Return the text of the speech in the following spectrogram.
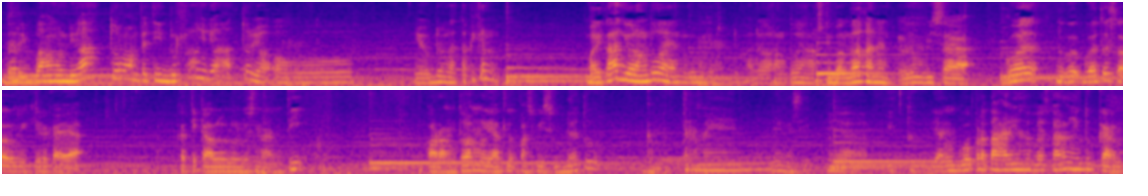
Dari bangun diatur sampai tidur lagi diatur ya allah. Ya udahlah tapi kan balik lagi orang tua ya gue mikir "Aduh, ada orang tua yang harus dibanggakan kan lu bisa gue gua tuh selalu mikir kayak ketika lu lulus nanti orang tua ngelihat lu pas wisuda tuh gemeter men. Ya gak sih? Ya itu yang gue pertahanin sampai sekarang itu karena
